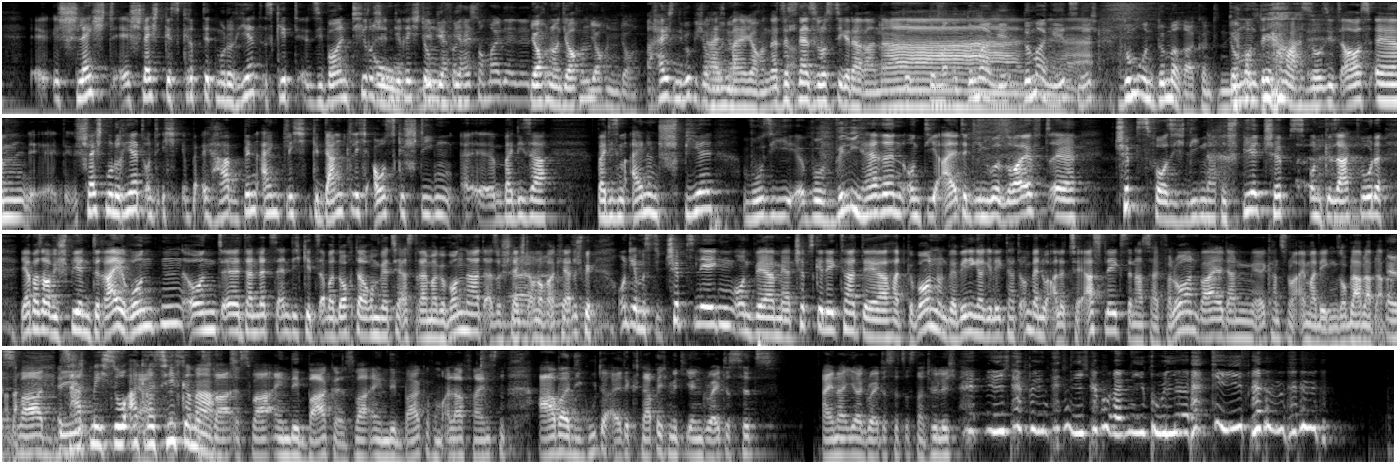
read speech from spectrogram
schlecht, äh, schlecht geskriptet moderiert. Es geht, sie wollen tierisch in die Richtung. Oh, Wie, wie, von- wie heißt nochmal der, der Jochen und Jochen? Jochen und Jochen. Heißen die wirklich Jochen heißen und mal Jochen? Jochen. Das ist das Lustige daran. Dümmer, Ah, dümmer, geht, dümmer geht's nicht. Dumm und dümmerer könnten die Dumm und ja, so sieht's aus. Ähm, schlecht moderiert und ich hab, bin eigentlich gedanklich ausgestiegen äh, bei dieser bei diesem einen Spiel, wo sie, wo Willi Herren und die Alte, die nur säuft, äh, Chips vor sich liegen hatten, Spielchips und gesagt wurde, ja pass auf, wir spielen drei Runden und äh, dann letztendlich geht's aber doch darum, wer zuerst dreimal gewonnen hat, also schlecht Ja, auch noch ja, erklärtes Spiel. Und ihr müsst die Chips legen und wer mehr Chips gelegt hat, der hat gewonnen und wer weniger gelegt hat und wenn du alle zuerst legst, dann hast du halt verloren, weil dann äh, kannst du nur einmal legen, so bla bla bla. bla, Es, war es hat mich so Ja, aggressiv es, gemacht. Es war, es war ein Debakel. Es war ein Debakel vom Allerfeinsten. Aber die gute alte Knappig mit ihren Greatest Hits. Einer ihrer Greatest Hits ist natürlich Ich bin nicht manipulativ.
